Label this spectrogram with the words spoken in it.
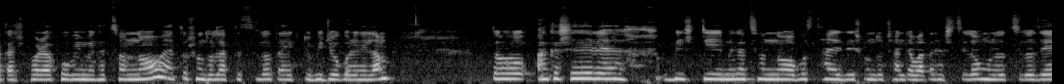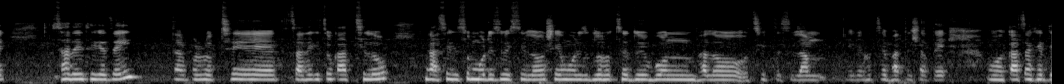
আকাশ ভরা, খুবই মেঘাচ্ছন্ন, এত সুন্দর লাগতেছিল, তাই একটু ভিডিও করে নিলাম। তো আকাশের বৃষ্টি, মেঘাচ্ছন্ন অবস্থায় যে সুন্দর ঠান্ডা বাতাস আসছিল, মনে হচ্ছিল যে ছাদেই থেকে যাই। তারপর হচ্ছে ছাদে কিছু কাজ ছিল, গাছে কিছু মরিচ হয়েছিল, সেই মরিচগুলো হচ্ছে দুই বোন ভালো ছিটতেছিলাম, এটা হচ্ছে ভাতের সাথে। কাঁচা খেতে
